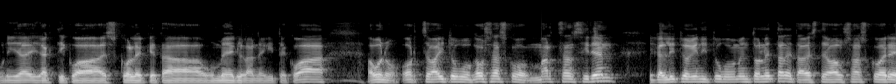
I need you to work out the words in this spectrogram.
unidad didaktikoa eskolek eta umeek lan egitekoa. Ba, bueno, hortze baitugu gauza asko martzan ziren, galditu egin ditugu momentu honetan eta beste gauza asko ere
